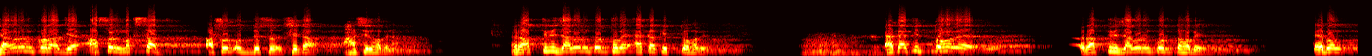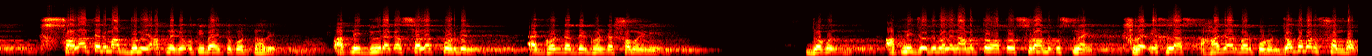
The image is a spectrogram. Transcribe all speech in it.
জাগরণ করা যে আসল মাকসাদ, আসল উদ্দেশ্য, সেটা হাসিল হবে না। রাত্রি জাগরণ করতে হবে, একাকিত্ব হবে। একাকিত্ব হবে, রাত্রি জাগরণ করতে হবে, এবং সলাতের মাধ্যমে আপনাকে অতিবাহিত করতে হবে। আপনি দুই রাকাত সালাদ পড়বেন, এক ঘণ্টা, দেড় ঘণ্টা সময় নিয়ে। যখন আপনি যদি বলেন, আমার তো অত সুরা মুখস্থ নাই, সুরা ইখলাস হাজার বার পড়ুন, যতবার সম্ভব।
